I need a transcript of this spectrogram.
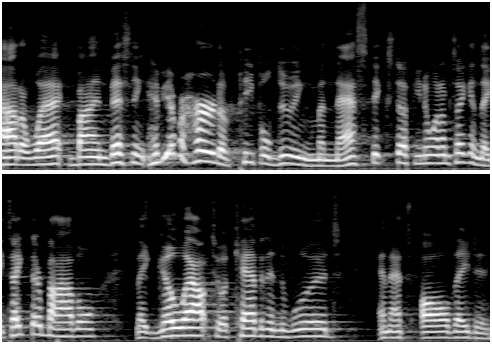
out of whack by investing. Have you ever heard of people doing monastic stuff? You know what I'm taking? They take their Bible, they go out to a cabin in the woods, and that's all they do.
